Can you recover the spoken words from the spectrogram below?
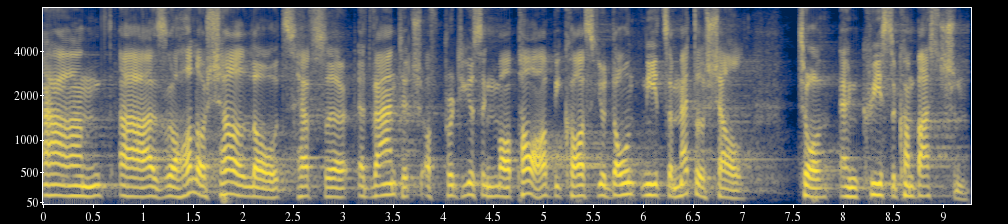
And uh, the hollow shell loads have the advantage of producing more power because you don't need the metal shell to increase the combustion.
